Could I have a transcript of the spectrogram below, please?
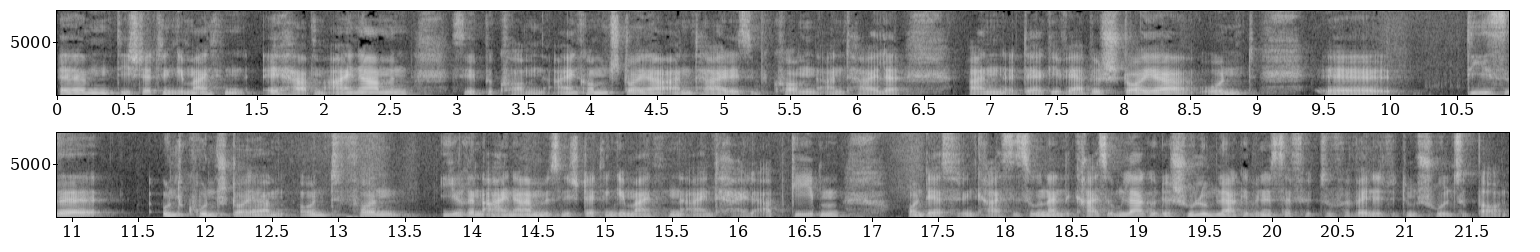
ähm, die Städte und Gemeinden äh, haben Einnahmen, sie bekommen Einkommensteueranteile, sie bekommen Anteile an der Gewerbesteuer und äh, diese und Grundsteuer. Und von ihren Einnahmen müssen die Städte und Gemeinden einen Teil abgeben und der ist für den Kreis die sogenannte Kreisumlage oder Schulumlage, wenn es dafür verwendet wird, um Schulen zu bauen.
